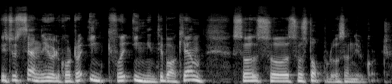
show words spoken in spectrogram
hvis du sender julekort og ikke får ingen tilbake igjen, så, så, så stopper du å sende julekort.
